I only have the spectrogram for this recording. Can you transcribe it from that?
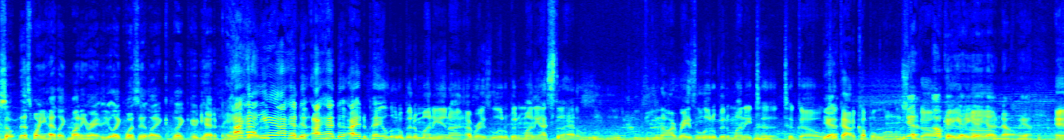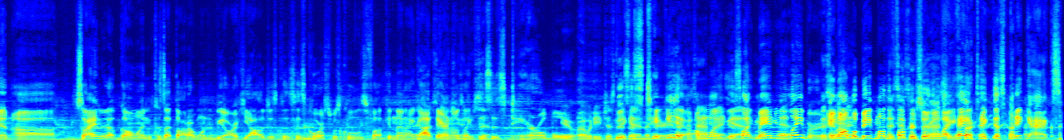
so at this point, you had like money, right? You, like, was it like like you had to pay? I had, yeah, I had to, I had to, I had to pay a little bit of money, and I, I raised a little bit of money. I still had a, l- you know, I raised a little bit of money to, to go. Mm-hmm. Yeah. Took out a couple loans Yeah. to go. Okay. Yeah. and, Yeah. Yeah. um, No. Yeah. And uh, so I ended up going because I thought I wanted to be an archaeologist because his course was cool as fuck. And then I got there and I was like, this is terrible. You, oh, would you just this is in ta- yeah. I'm like it's Yeah. like manual Yeah. labor, This and I'm a big motherfucker. So they're like, hey, take this pickaxe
